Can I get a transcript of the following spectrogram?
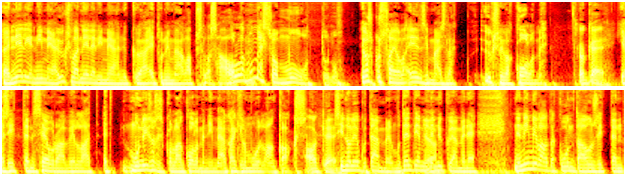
Ää, Neljä nimeä, yksi vai neljä nimeä nykyään etunimeä lapsilla saa olla. Mun mielestä se on muuttunut. Joskus sai olla ensimmäisellä 1-3 Okei. Okay. ja sitten seuraavilla, että et mun isosiskolla on kolme nimeä, kaikilla muilla on kaksi. Okei. Siinä oli joku tämmöinen, mutta en tiedä miten Joo. nykyään menee. Ja nimilautakunta on sitten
